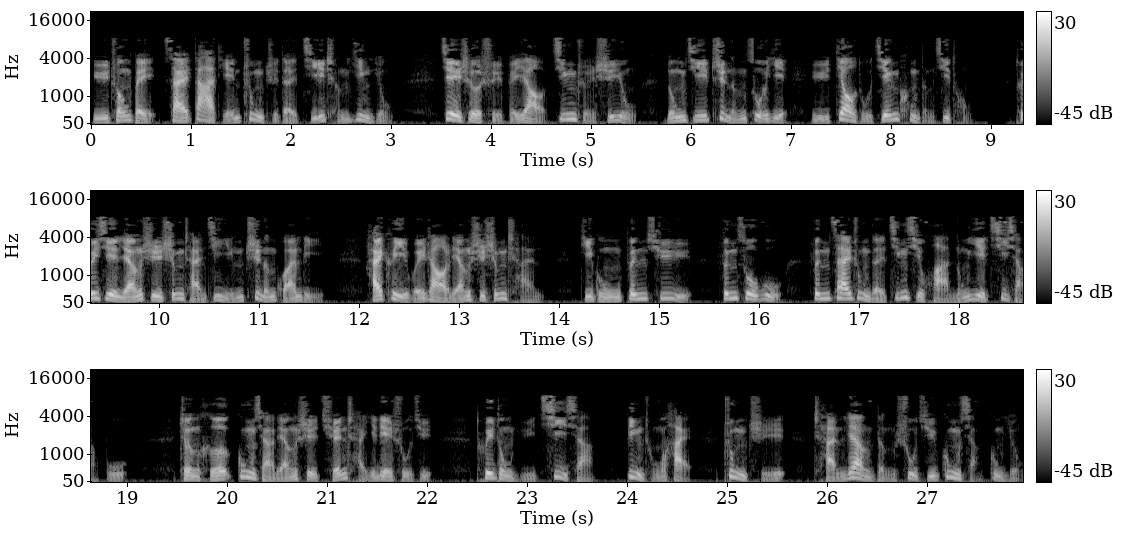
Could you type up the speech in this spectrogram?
与装备在大田种植的集成应用，建设水肥药精准施用、农机智能作业与调度监控等系统。推进粮食生产经营智能管理，还可以围绕粮食生产提供分区域、分作物、分栽种的精细化农业气象服务，整合共享粮食全产业链数据，推动与气象、病虫害、种植、产量等数据共享共用。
